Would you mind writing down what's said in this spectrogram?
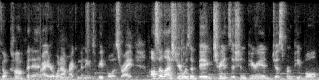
feel confident, right? Or what I'm recommending to people is right. Also, last year was a big transition period just from people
